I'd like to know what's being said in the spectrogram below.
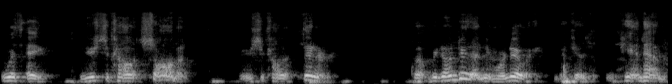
with a, we used to call it solvent, we used to call it thinner. But we don't do that anymore, do we? Because you can't have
